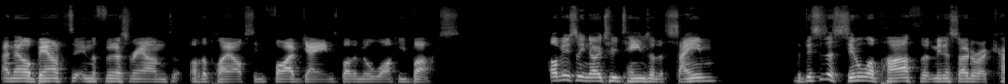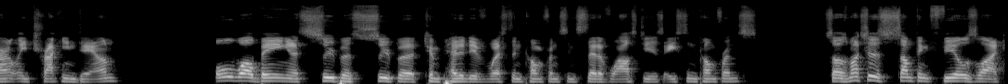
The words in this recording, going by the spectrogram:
and they were bounced in the first round of the playoffs in five games by the Milwaukee Bucks. Obviously, no two teams are the same, but this is a similar path that Minnesota are currently tracking down, all while being in a super, super competitive Western Conference instead of last year's Eastern Conference. So, as much as something feels like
